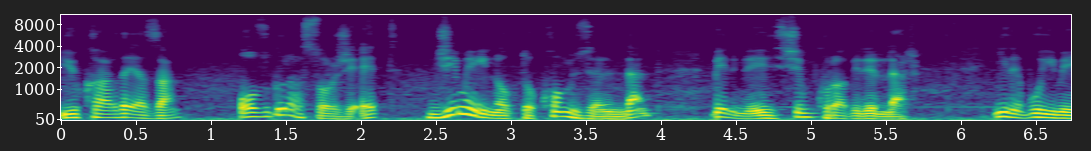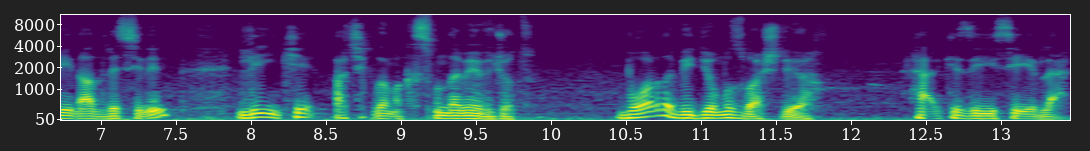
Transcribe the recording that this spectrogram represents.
yukarıda yazan ozgurastroloji.gmail.com üzerinden benimle iletişim kurabilirler. Yine bu e-mail adresinin linki açıklama kısmında mevcut. Bu arada videomuz başlıyor. Herkese iyi seyirler.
